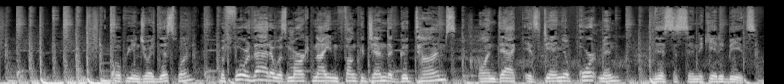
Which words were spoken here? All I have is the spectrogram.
hope you enjoyed this one. Before that, it was Mark Knight and Funkagenda, Good Times. On deck, it's Daniel Portman. This is Syndicated Beats.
